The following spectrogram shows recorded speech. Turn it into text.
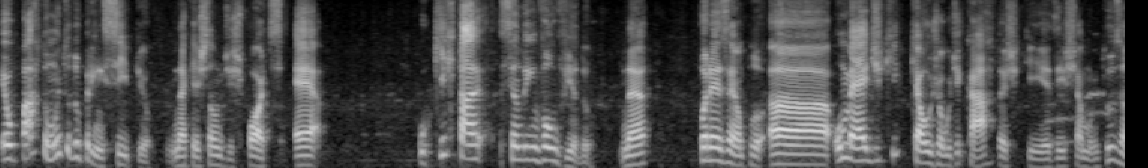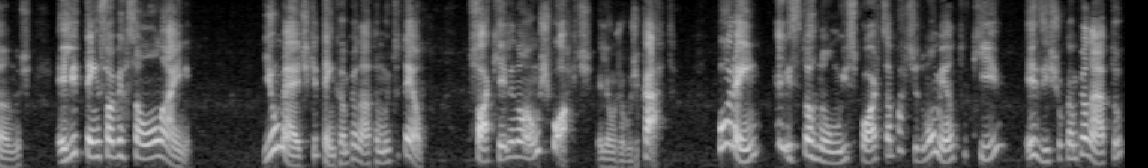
Eu parto muito do princípio, na questão de esportes, é o que está sendo envolvido, né? Por exemplo, uh, o Magic, que é o jogo de cartas que existe há muitos anos, ele tem sua versão online. E o Magic tem campeonato há muito tempo. Só que ele não é um esporte, ele é um jogo de carta. Porém, ele se tornou um esporte a partir do momento que existe o campeonato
